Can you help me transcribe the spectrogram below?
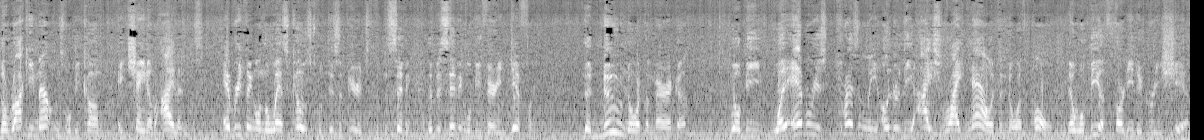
The Rocky Mountains will become a chain of islands. Everything on the west coast will disappear into the Pacific. The Pacific will be very different. The new North America will be whatever is presently under the ice right now at the North Pole. There will be a 30 degree shift.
